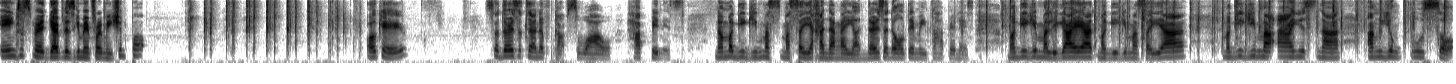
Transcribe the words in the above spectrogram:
Angel Spirit Guide, please give me information po. Okay. So, there's a Ten of Cups. Wow. Happiness. Na magiging mas masaya ka na ngayon. There's an ultimate happiness. Magiging maligaya at magiging masaya. Magiging maayos na ang iyong puso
